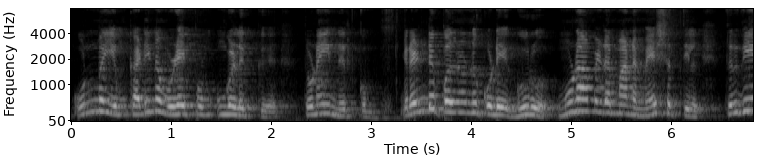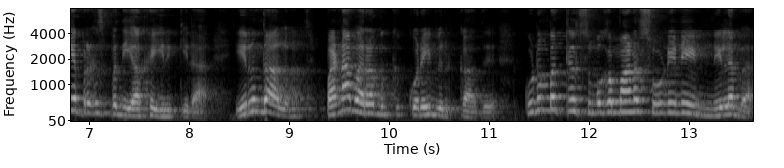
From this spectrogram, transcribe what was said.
உண்மையும் கடின உழைப்பும் உங்களுக்கு துணை நிற்கும். ரெண்டு பதினொன்று கூடிய குரு மூணாம் இடமான மேஷத்தில் திருதிய பிரகஸ்பதியாக இருக்கிறார். இருந்தாலும் பண வரவுக்கு குறைவு இருக்காது. குடும்பத்தில் சுமூகமான சூழ்நிலை நிலவ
